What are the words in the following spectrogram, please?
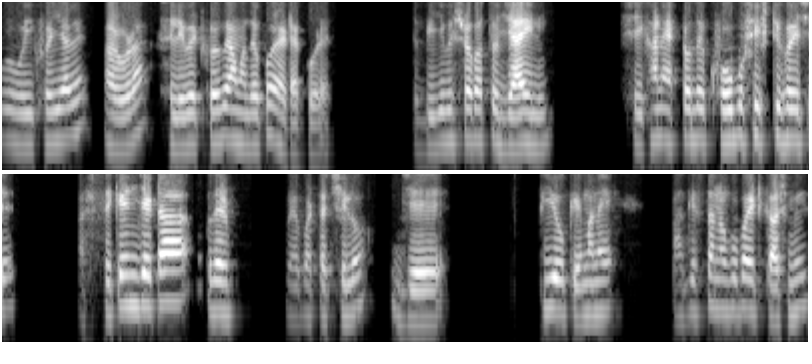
পুরো উইক হয়ে যাবে। আর ওরা সেলিব্রেট করবে আমাদের উপর অ্যাটাক করে। তো বিজেপি সরকার তো যায়নি। সেখানে একটা ওদের ক্ষোভও সৃষ্টি হয়েছে। আর সেকেন্ড যেটা ওদের ব্যাপারটা ছিল যে পিওকে মানে পাকিস্তান অকুপাইড কাশ্মীর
